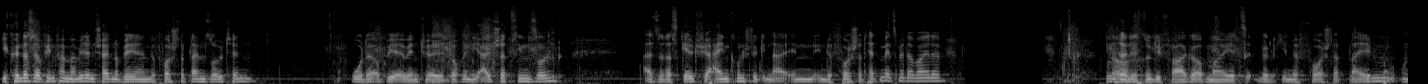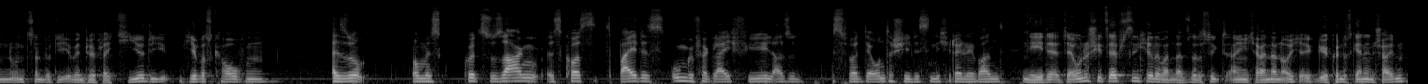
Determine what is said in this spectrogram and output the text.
ihr könnt das ja auf jeden Fall mal mitentscheiden, ob wir in der Vorstadt bleiben sollten oder ob wir eventuell doch in die Altstadt ziehen sollen. Also das Geld für ein Grundstück in der, in, in der Vorstadt hätten wir jetzt mittlerweile. Genau. Ist halt jetzt nur die Frage, ob wir jetzt wirklich in der Vorstadt bleiben und uns dann wirklich eventuell vielleicht hier die hier was kaufen. Also, um es kurz zu sagen, es kostet beides ungefähr gleich viel, also es wird, der Unterschied ist nicht relevant. Nee, der, der Unterschied selbst ist nicht relevant. Also das liegt eigentlich rein an euch. Ihr könnt es gerne entscheiden.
